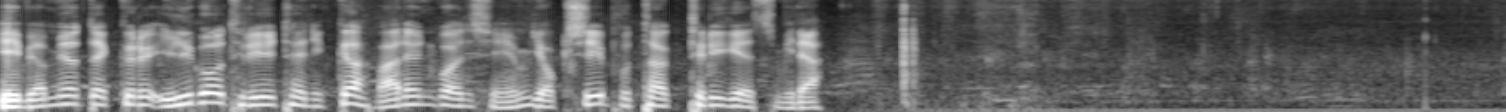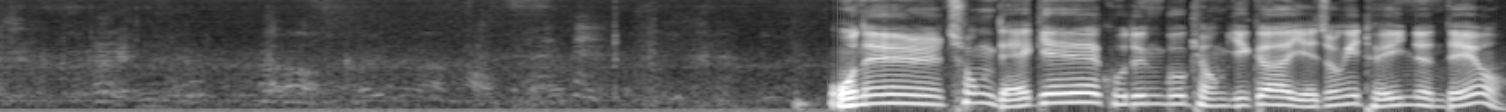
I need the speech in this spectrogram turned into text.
이 몇몇 댓글을 읽어 드릴 테니까 많은 관심 역시 부탁드리겠습니다. 오늘 총 4개의 고등부 경기가 예정이 돼 있는데요.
